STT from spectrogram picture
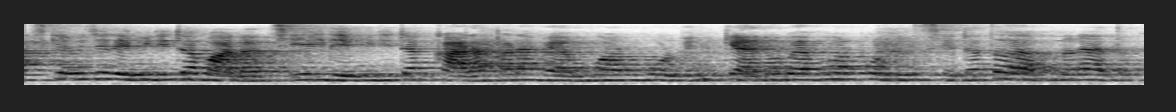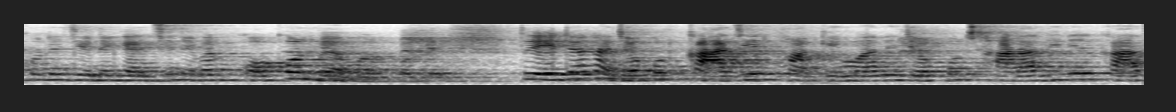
আজকে আমি যে রেমেডিটা বানাচ্ছি, এই রেমেডিটা কারা কারা ব্যবহার করবেন, কেন ব্যবহার করবেন, সেটা তো আপনারা এতক্ষণে জেনে গেছেন, এবার কখন ব্যবহার করবেন? তো এটা না, যখন কাজের ফাঁকে মানে যখন সারাদিনের কাজ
